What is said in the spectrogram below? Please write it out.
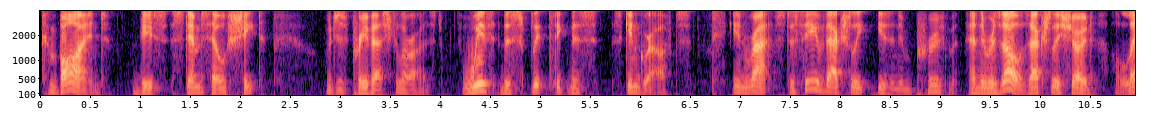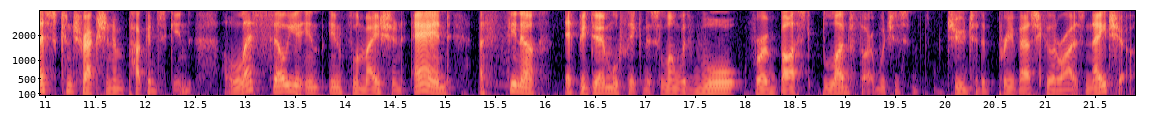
combined this stem cell sheet, which is pre-vascularized, with the split thickness skin grafts in rats to see if there actually is an improvement. And the results actually showed less contraction and puckered skin, less cellular in- inflammation, and a thinner epidermal thickness, along with more robust blood flow, which is due to the pre-vascularized nature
